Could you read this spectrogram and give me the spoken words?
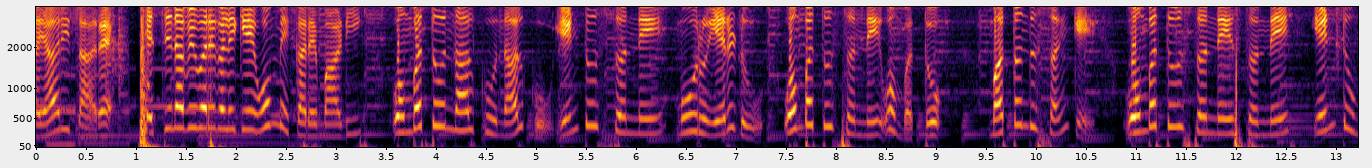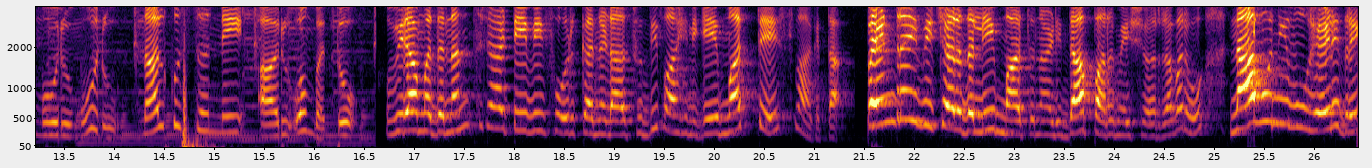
ತಯಾರಿದ್ದಾರೆ. ಹೆಚ್ಚಿನ ವಿವರಗಳಿಗೆ ಒಮ್ಮೆ ಕರೆ ಮಾಡಿ ಒಂಬತ್ತು ನಾಲ್ಕು ನಾಲ್ಕು ಎಂಟು ಸೊನ್ನೆ ಮೂರು ಎರಡು ಒಂಬತ್ತು ಸೊನ್ನೆ ಒಂಬತ್ತು. ಮತ್ತೊಂದು ಸಂಖ್ಯೆ ಒಂಬತ್ತು ಸೊನ್ನೆ ಸೊನ್ನೆ ಎಂಟು ಮೂರು ಮೂರು ನಾಲ್ಕು ಸೊನ್ನೆ ಆರು ಒಂಬತ್ತು. ವಿರಾಮದ ನಂತರ ಟಿವಿ ಫೋರ್ ಕನ್ನಡ ಸುದ್ದಿವಾಹಿನಿಗೆ ಮತ್ತೆ ಸ್ವಾಗತ. ಪೆನ್ ಡ್ರೈವ್ ವಿಚಾರದಲ್ಲಿ ಮಾತನಾಡಿದ್ದ ಪರಮೇಶ್ವರ್ ರವರು, ನಾವು ನೀವು ಹೇಳಿದ್ರೆ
